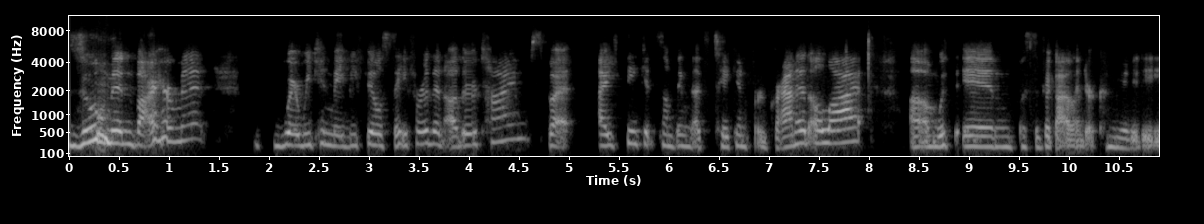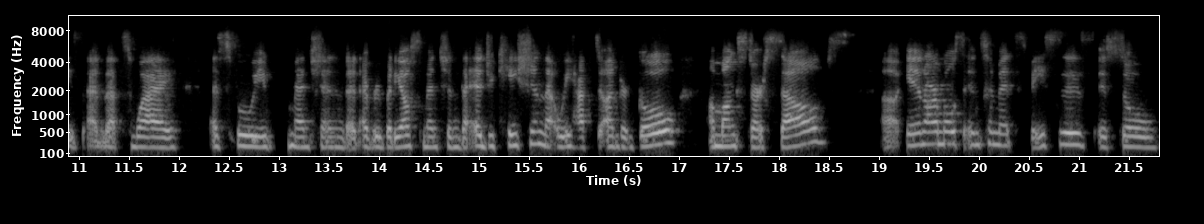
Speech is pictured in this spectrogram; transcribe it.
Zoom environment where we can maybe feel safer than other times. But I think it's something that's taken for granted a lot um, within Pacific Islander communities. And that's why, as Fui mentioned and everybody else mentioned, the education that we have to undergo amongst ourselves uh, in our most intimate spaces is so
